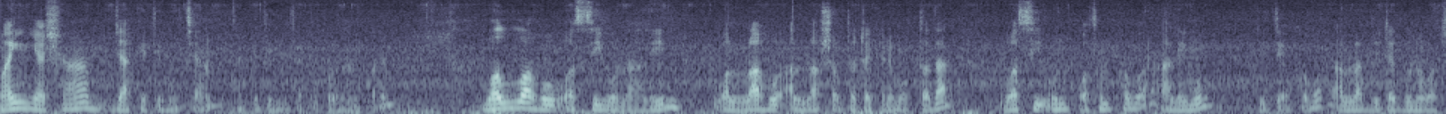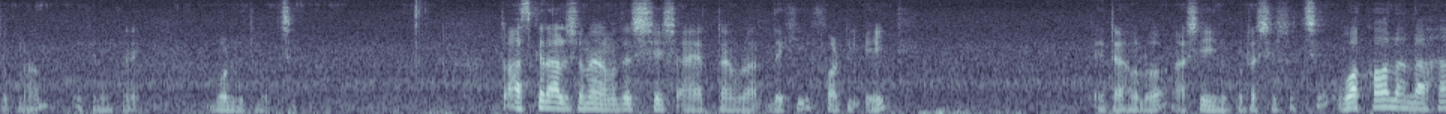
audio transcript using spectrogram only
মাইয়াশা যাকে তিনি চান, তাকে তিনি তাকে প্রদান করেন। ওয়াল্লাহু ওয়াসিউন আলিম, ওয়াল্লাহু আল্লাহ শব্দটা এখানে মুক্তাদা। ওয়াসিউন প্রথম খবর, আলিমুন। দ্বিতীয় খবর, আল্লাহ দুইটা গুণবাচক নাম এখানে এখানে বর্ণিত হচ্ছে। তো আজকের আলোচনায় আমাদের শেষ আয়াতটা আমরা দেখি ফর্টি এইট এটা হলো, আর সেই রূপটা শেষ হচ্ছে, ওয়াকাল আল্লাহা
